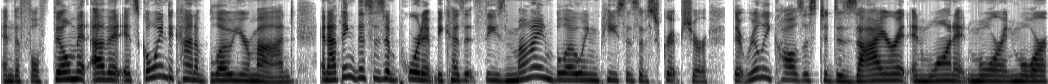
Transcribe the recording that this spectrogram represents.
and the fulfillment of it, it's going to kind of blow your mind. And I think this is important because it's these mind blowing pieces of Scripture that really cause us to desire it and want it more and more.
